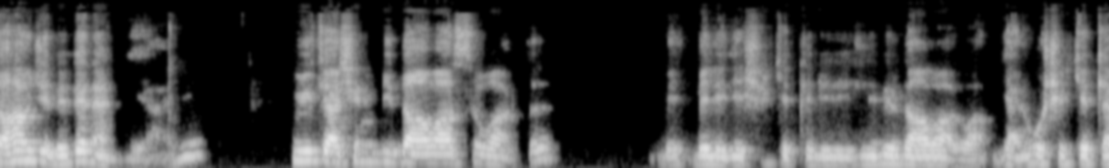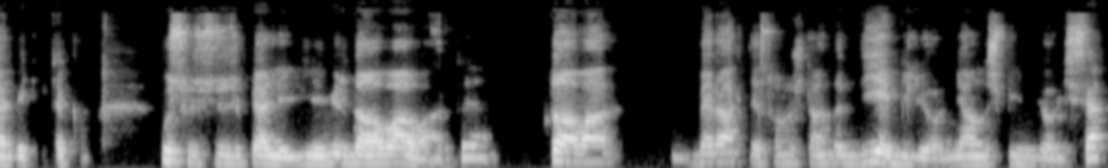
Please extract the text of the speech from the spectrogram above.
Daha önce de denendi yani. Büyükelçinin bir davası vardı. Belediye şirketleriyle ilgili bir dava var. Yani o şirketlerdeki bir takım usulsüzlüklerle ilgili bir dava vardı. Bu dava beraatle sonuçlandı diye biliyorum. Yanlış bilmiyor ise.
